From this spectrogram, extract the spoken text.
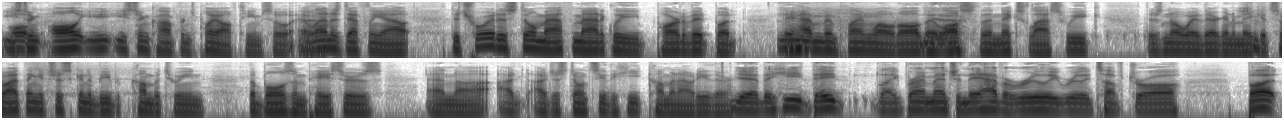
Eastern, all E- Eastern Conference playoff teams. So Yeah. Atlanta's definitely out. Detroit is still mathematically part of it, but they Mm. haven't been playing well at all. They Yeah. lost to the Knicks last week. There's no way they're going to make it. So I think it's just going to be come between the Bulls and Pacers, and uh, I I just don't see the Heat coming out either. Yeah, the Heat. They like Brent mentioned, they have a really really tough draw, but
